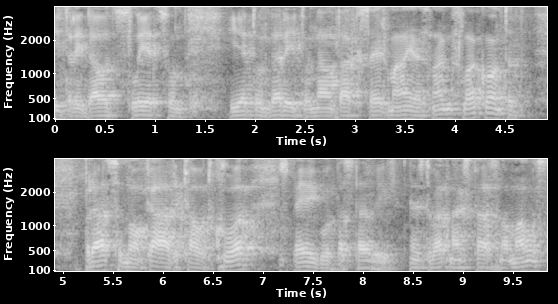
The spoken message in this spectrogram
izdarīt daudzas lietas, un iet un darīt, un nav tā, ka sēž mājās nagus lakon, tad prasa no kāda kaut ko, spēja būt pastāvīgi. Es tev atnāks kāds no malas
